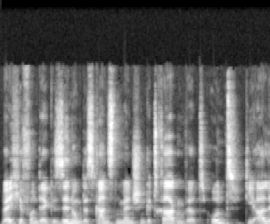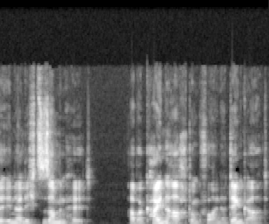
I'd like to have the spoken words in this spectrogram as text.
welche von der Gesinnung des ganzen Menschen getragen wird und die alle innerlich zusammenhält, aber keine Achtung vor einer Denkart,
